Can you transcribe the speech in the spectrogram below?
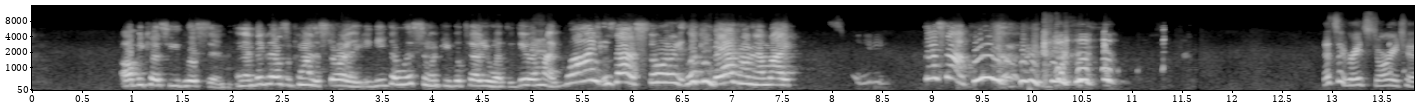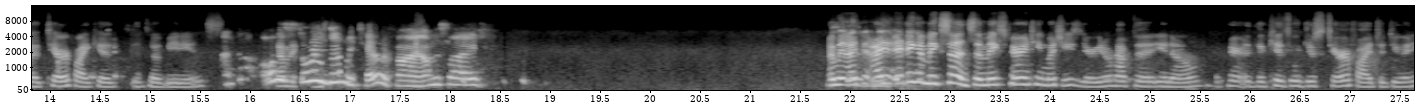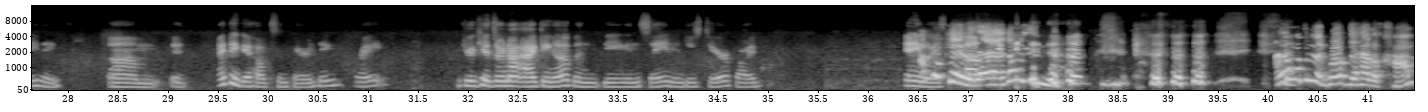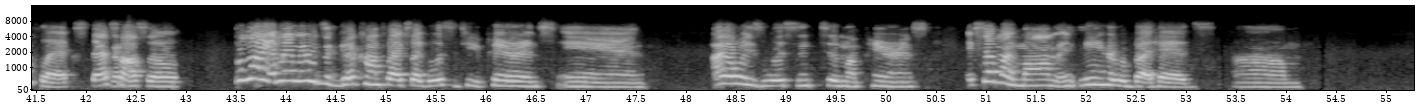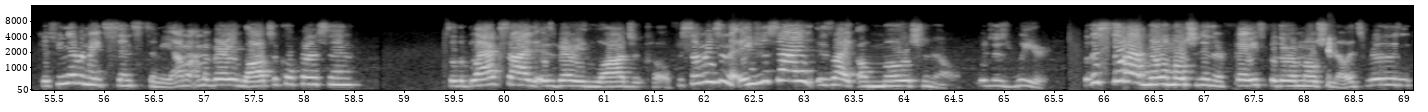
All because he listened. And I think that was the point of the story. Like, you need to listen when people tell you what to do. I'm like, why is that a story? Looking back on it, I'm like, that's not cool. That's a great story to terrify kids into obedience. all the stories that were terrifying. I'm just like. I mean, I, th- I, I think it makes sense. It makes parenting much easier. You don't have to, you know, the parent, the kids will just terrified to do anything. Um, it, I think it helps in parenting, right? If your kids are not acting up and being insane and just terrified, Anyways, I'm okay with that. I don't, I don't want them to grow up to have a complex. That's, That's also, but like, I mean, maybe it's a good complex. Like, listen to your parents, and I always listen to my parents, except my mom. And me and her were butt heads. Um, because she never made sense to me. I'm, I'm a very logical person. So the black side is very logical. For some reason, the Asian side is like emotional, which is weird but they still have no emotion in their face, but they're emotional. It's really,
